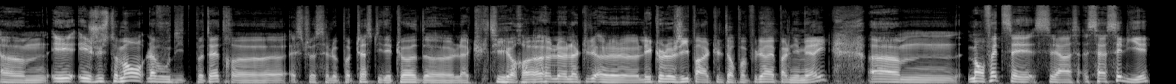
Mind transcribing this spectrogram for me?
Euh, et, et, justement, là vous dites peut-être, euh, est-ce que c'est le podcast qui décode euh, la culture, euh, l'écologie par la culture populaire et pas le numérique Mais en fait, c'est assez lié.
